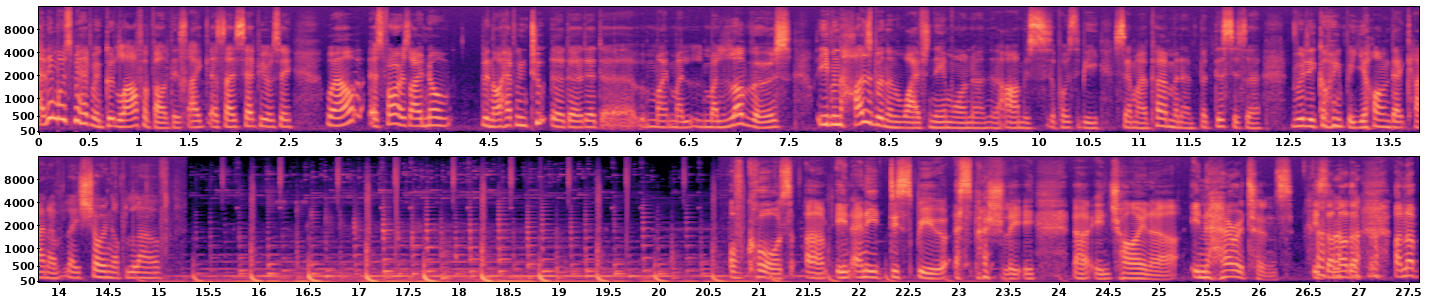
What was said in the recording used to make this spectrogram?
I think most people have a good laugh about this. Like as I said, people say, "Well, as far as I know." You know, having two, uh, the, the, the, my, my, my lovers, even husband and wife's name on an arm is supposed to be semi-permanent, but this is a really going beyond that kind of like showing of love. Of course, um, in any dispute, especially uh, in China, inheritance is another another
